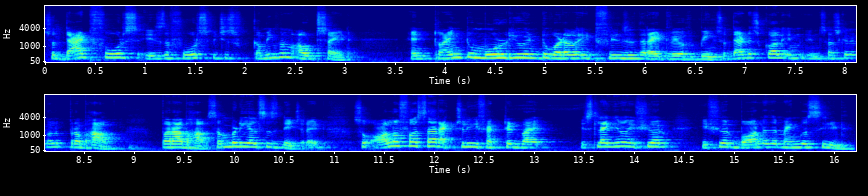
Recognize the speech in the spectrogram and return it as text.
So that force is the force which is coming from outside and trying to mold you into whatever it feels is the right way of being. So that is called in, in Sanskrit they call it prabhav, parabhav, somebody else's nature, right? So all of us are actually affected by it's like you know if you're if you're born as a mango seed,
